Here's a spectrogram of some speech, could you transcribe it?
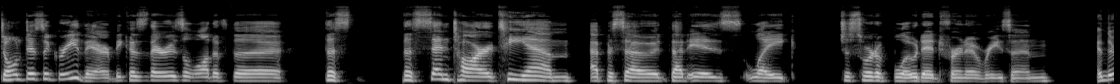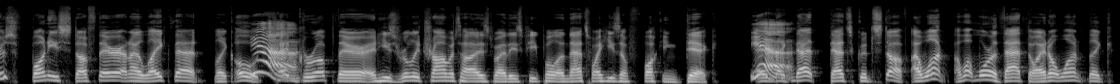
don't disagree there because there is a lot of the the the centaur TM episode that is like just sort of bloated for no reason. And there's funny stuff there, and I like that. Like, oh, Yeah. Ted grew up there, and he's really traumatized by these people, and that's why he's a fucking dick. And, Yeah, like that. That's good stuff. I want. I want more of that, though. I don't want like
